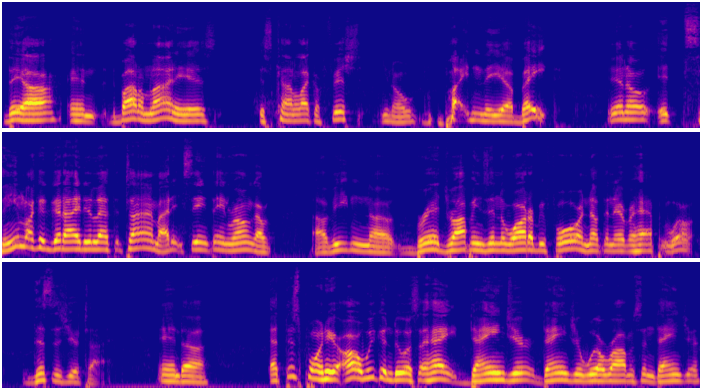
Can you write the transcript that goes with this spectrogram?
they are, and the bottom line is, it's kind of like a fish, you know, biting the uh, bait. You know, it seemed like a good idea at the time. I didn't see anything wrong. I've I've eaten uh, bread droppings in the water before, and nothing ever happened. Well, this is your time, and uh, at this point here, all we can do is say, "Hey, danger, danger, Will Robinson, danger."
